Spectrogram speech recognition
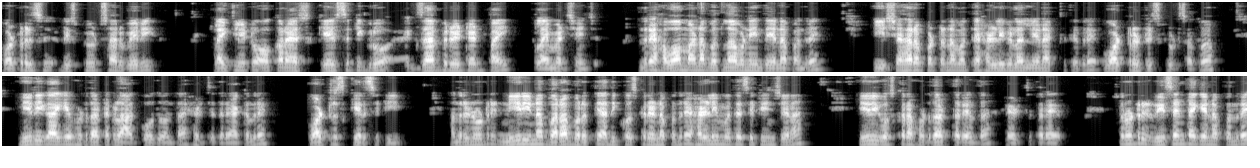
water disputes are very likely to occur as scarcity grow exacerbated by climate change ಅಂದ್ರೆ ಹವಾಮಾನ ಬದಲಾವಣೆಯಿಂದ ಏನಪ್ಪಾ ಅಂದ್ರೆ, ಈ ಶಹರ ಪಟ್ಟಣ ಮತ್ತೆ ಹಳ್ಳಿಗಳಲ್ಲಿ ಏನಾಗ್ತಿದೆ ಅಂದ್ರೆ ವಾಟರ್ ಡಿಸ್ಪ್ಯೂಟ್ಸ್ ಅಥವಾ ನೀರಿಗಾಗಿ ಹೊಡೆದಾಟಗಳು ಆಗ್ಬೋದು ಅಂತ ಹೇಳ್ತಿದ್ದಾರೆ. ಯಾಕಂದ್ರೆ ವಾಟರ್ ಸ್ಕೇರ್ಸಿಟಿ ಅಂದ್ರೆ ನೋಡ್ರಿ, ನೀರಿನ ಬರ ಬರುತ್ತೆ. ಅದಕ್ಕೋಸ್ಕರ ಏನಪ್ಪಾ ಅಂದ್ರೆ ಹಳ್ಳಿ ಮತ್ತೆ ಸಿಟಿ ಜನ ನೀರಿಗೋಸ್ಕರ ಹೊಡೆದಾಡ್ತಾರೆ ಅಂತ ಹೇಳ್ತಿದ್ದಾರೆ. ಸೊ ನೋಡ್ರಿ ರೀಸೆಂಟ್ ಆಗಿ ಏನಪ್ಪಾ ಅಂದ್ರೆ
